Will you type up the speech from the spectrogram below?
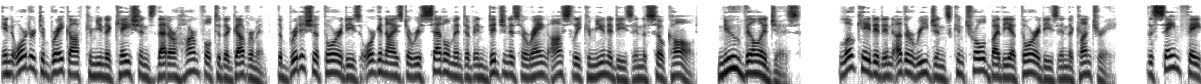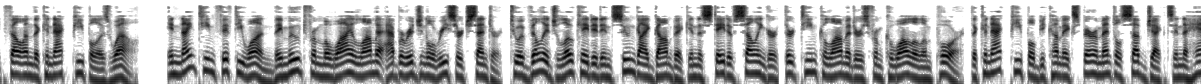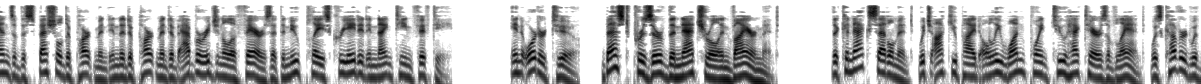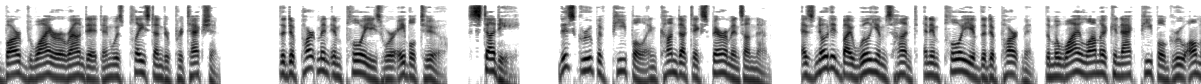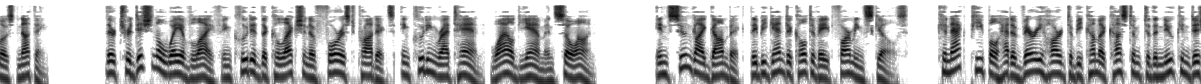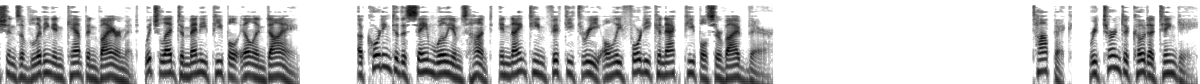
In order to break off communications that are harmful to the government, the British authorities organised a resettlement of indigenous Orang Asli communities in the so-called «new villages» located in other regions controlled by the authorities in the country. The same fate fell on the Kanak people as well. In 1951 they moved from Mawai Lama Aboriginal Research Centre, to a village located in Sungai Gombak in the state of Selangor, 13 km from Kuala Lumpur. The Kanak people become experimental subjects in the hands of the Special Department in the Department of Aboriginal Affairs at the new place created in 1950. In order to best preserve the natural environment, the Kanak settlement, which occupied only 1.2 hectares of land, was covered with barbed wire around it and was placed under protection. The department employees were able to «study» this group of people and conduct experiments on them. As noted by Williams Hunt, an employee of the department, the Mawai Lama Kanak people grew almost nothing. Their traditional way of life included the collection of forest products, including rattan, wild yam and so on. In Sungai Gombak, they began to cultivate farming skills. Kanak people had a very hard to become accustomed to the new conditions of living in camp environment, which led to many people ill and dying. According to the same Williams Hunt, in 1953 only 40 Kanak people survived there. Return to Kota Tinggi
